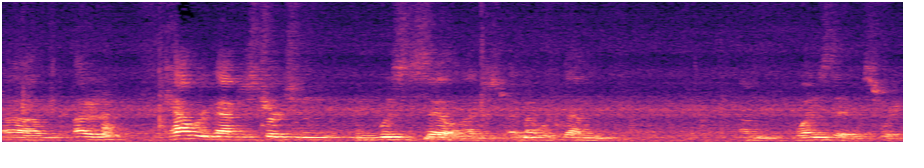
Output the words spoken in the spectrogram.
um, Calvary Baptist Church in, in Winston-Salem, I just, I met with them on Wednesday this week.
